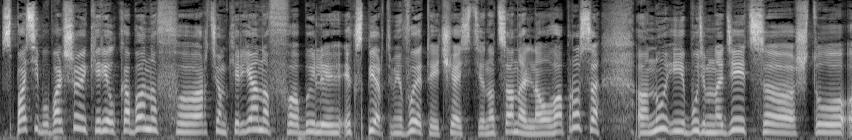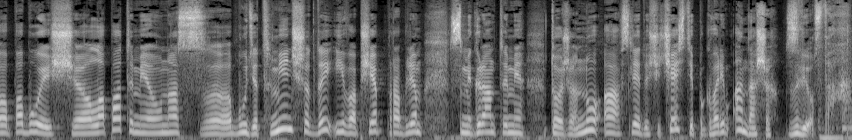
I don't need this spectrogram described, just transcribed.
Спасибо большое. Кирилл Кабанов, Артем Кирьянов были экспертами в этой части национального вопроса. Ну и будем надеяться, что побоищ лопатами у нас будет меньше, да и вообще проблем с мигрантами тоже. Ну а в следующей части поговорим о наших звездах.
